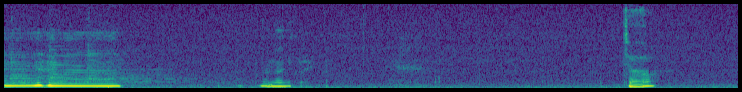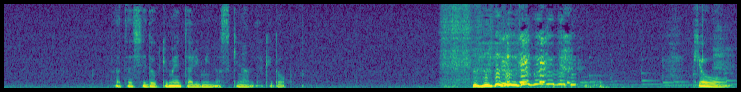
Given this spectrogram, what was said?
ーん。何これ。じゃあ私ドキュメンタリー見るの好きなんだけど。今日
